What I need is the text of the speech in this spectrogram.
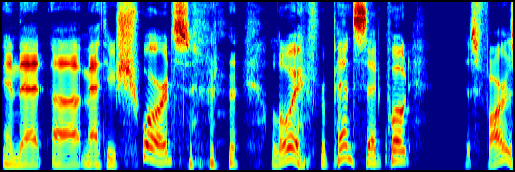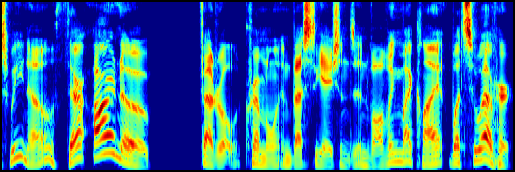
and that uh, Matthew Schwartz, a lawyer for Prince, said, "quote As far as we know, there are no federal criminal investigations involving my client whatsoever."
